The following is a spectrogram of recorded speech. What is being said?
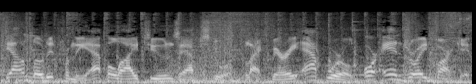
Download it from the Apple iTunes App Store, Blackberry App World, or Android Market.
